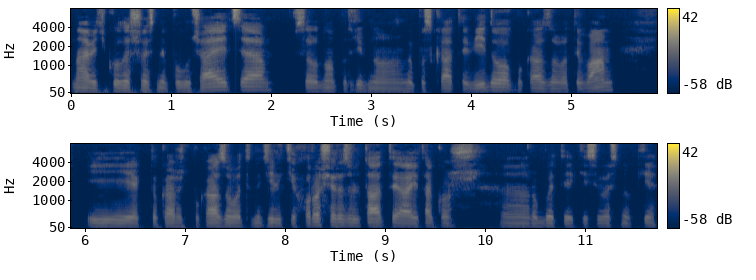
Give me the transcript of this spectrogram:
навіть коли щось не виходить, все одно потрібно випускати відео, показувати вам. І, як то кажуть, показувати не тільки хороші результати, а й також е, робити якісь висновки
